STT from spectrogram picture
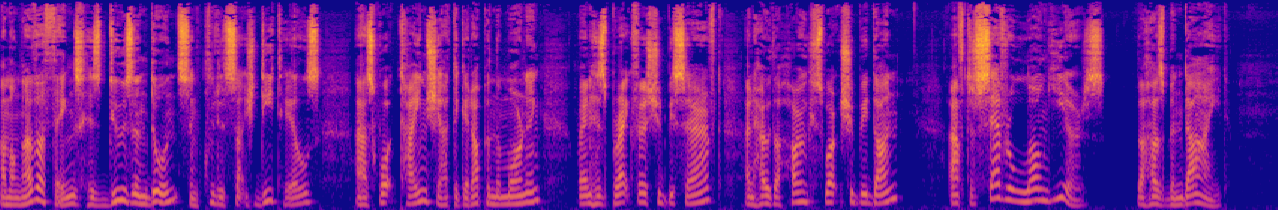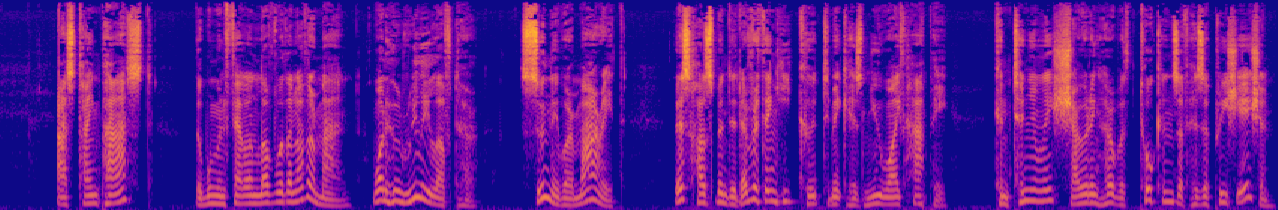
Among other things, his do's and don'ts included such details as what time she had to get up in the morning, when his breakfast should be served, and how the housework should be done. After several long years, the husband died. As time passed, the woman fell in love with another man, one who really loved her. Soon they were married. This husband did everything he could to make his new wife happy, continually showering her with tokens of his appreciation.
